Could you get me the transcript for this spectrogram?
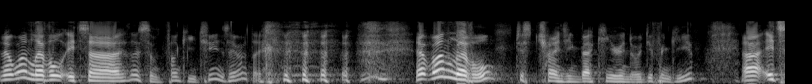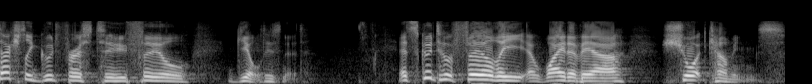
And at one level, it's uh, there's some funky tunes there, aren't they? at one level, just changing back here into a different gear, uh, it's actually good for us to feel guilt, isn't it? It's good to feel the weight of our shortcomings.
